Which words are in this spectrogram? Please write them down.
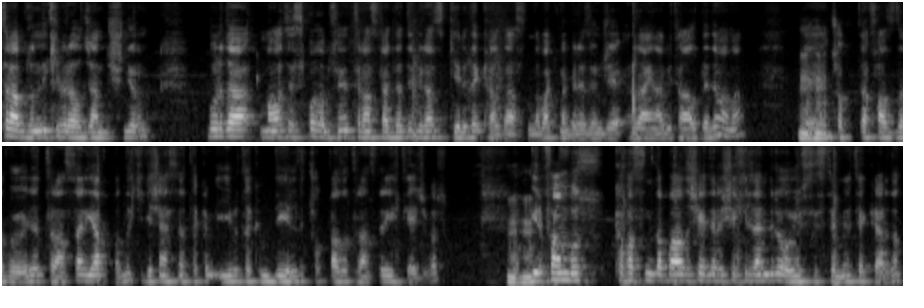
Trabzon'un 2-1 alacağını düşünüyorum. Burada Malatya Spor da bu sene transferlerde biraz geride kaldı aslında. Bakma biraz önce Ryan Abit aldı dedim ama Hı hı. e, çok da fazla böyle transfer yapmadı ki geçen sene takım iyi bir takım değildi. Çok fazla transfere ihtiyacı var. Hı hı. İrfan Buz kafasında bazı şeyleri şekillendiriyor oyun sistemini tekrardan.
